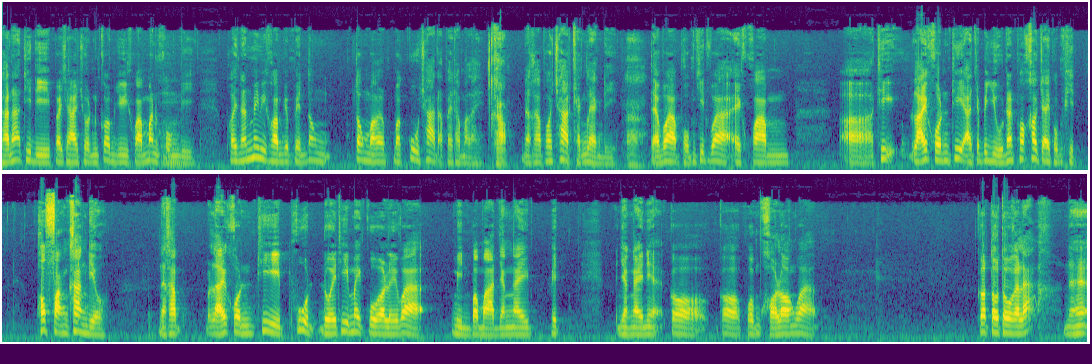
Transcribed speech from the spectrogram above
ฐานะที่ดีประชาชนก็มีความมั่นคงดี เพราะฉะนั้นไม่มีความจำเป็นต้องต้องมามากู้ชาติเอาไปทำอะไรครับนะครับเพราะชาติแข็งแรงดีอ่าแต่ว่าผมคิดว่าไอ้ความเอ่อที่หลายคนที่อาจจะไปอยู่นั้นเพราะเข้าใจผมผิด เพราะฟังข้างเดียวนะครับ หลายคนที่พูดโดยที่ไม่กลัวเลยว่าหมิ่นประมาทยังไงผิด ยังไงเนี่ยก็ก็ผมขอร้องว่า ก็โตๆกันแล้วนะฮะ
